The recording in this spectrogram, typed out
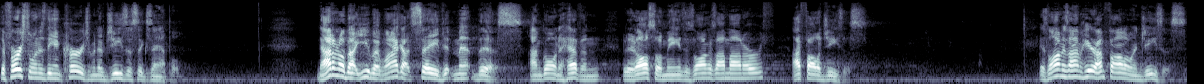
The first one is the encouragement of Jesus' example. Now, I don't know about you, but when I got saved, it meant this I'm going to heaven, but it also means as long as I'm on earth, I follow Jesus. As long as I'm here, I'm following Jesus.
